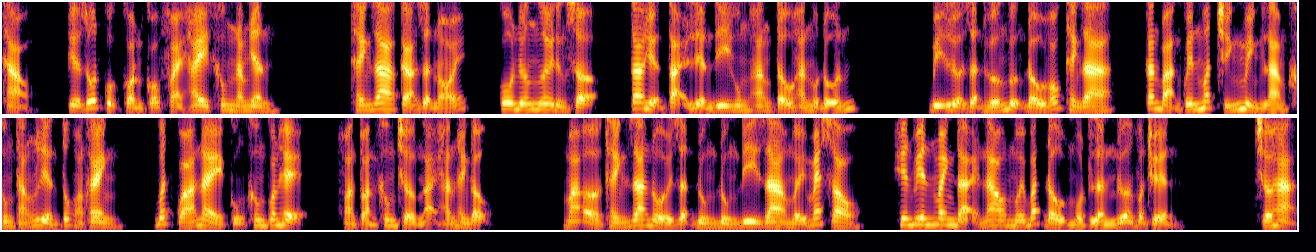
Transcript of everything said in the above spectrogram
Thảo, kia rốt cuộc còn có phải hay không nam nhân. Thành ra cả giận nói, cô nương ngươi đừng sợ, ta hiện tại liền đi hung hăng tấu hắn một đốn. Bị lửa giận hướng vượng đầu vóc thành ra, căn bản quên mất chính mình làm không thắng liền túc hoàng khanh, bất quá này cũng không quan hệ, hoàn toàn không trở ngại hắn hành động. Mà ở thành ra nổi giận đùng đùng đi ra mấy mét sau, hiên viên manh đại nao mới bắt đầu một lần nữa vận chuyển. Chờ hạ,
